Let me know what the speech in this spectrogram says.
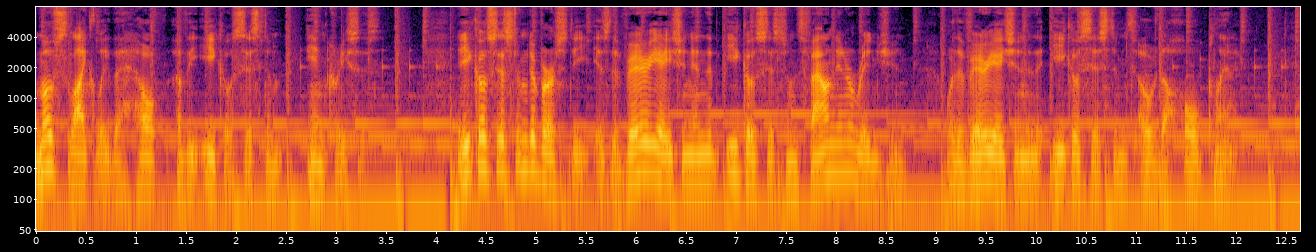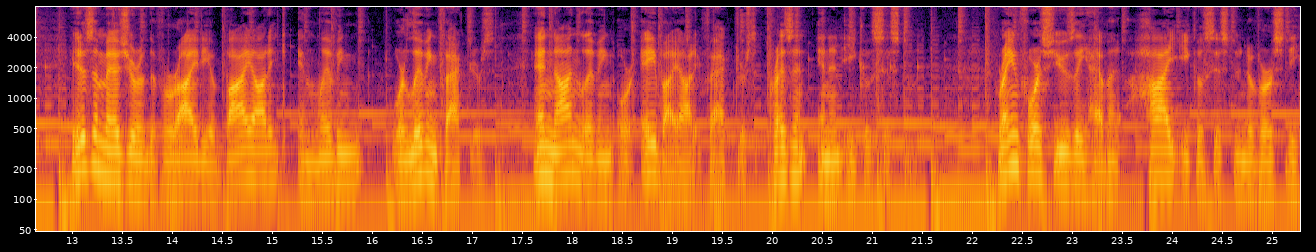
most likely the health of the ecosystem increases. Ecosystem diversity is the variation in the ecosystems found in a region or the variation in the ecosystems over the whole planet. It is a measure of the variety of biotic and living or living factors and non living or abiotic factors present in an ecosystem. Rainforests usually have a high ecosystem diversity,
